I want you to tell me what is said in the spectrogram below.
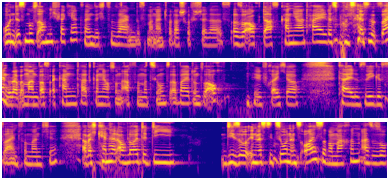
Und es muss auch nicht verkehrt sein, sich zu sagen, dass man ein toller Schriftsteller ist. Also auch das kann ja Teil des Prozesses sein. Oder wenn man was erkannt hat, kann ja auch so eine Affirmationsarbeit und so auch ein hilfreicher Teil des Weges sein für manche. Aber ich kenne halt auch Leute, die die so Investitionen ins Äußere machen, also so,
